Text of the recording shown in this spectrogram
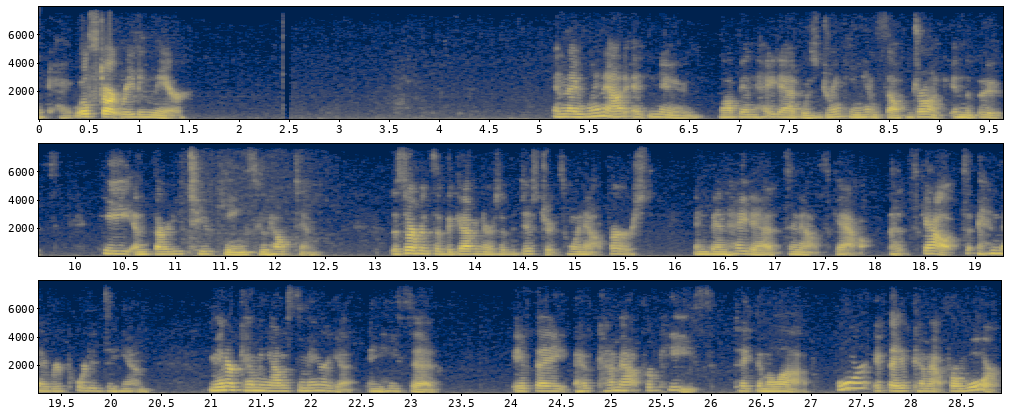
Okay, we'll start reading there. And they went out at noon while Ben Hadad was drinking himself drunk in the booths, he and thirty two kings who helped him. The servants of the governors of the districts went out first, and Ben Hadad sent out scout, uh, scouts, and they reported to him, Men are coming out of Samaria. And he said, If they have come out for peace, take them alive. Or if they have come out for war,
